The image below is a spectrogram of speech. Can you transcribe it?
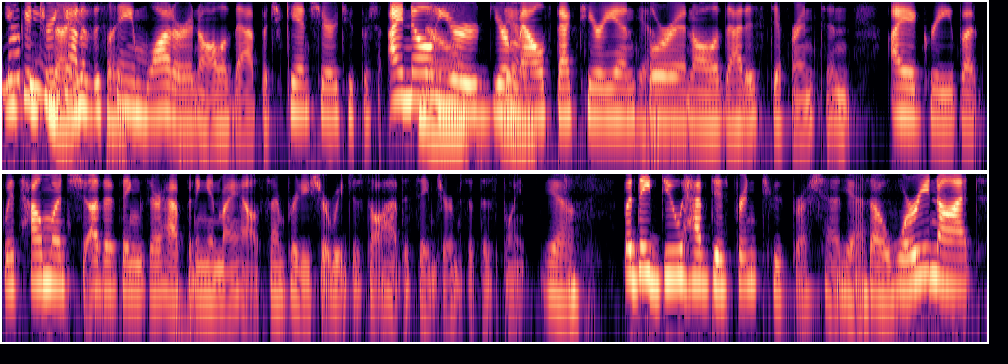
you can drink out of the Like- same water and all of that, but you can't share a toothbrush. I know No, your your yeah. mouth bacteria and Yeah. flora and all of that is different, and I agree. But with how much other things are happening in my house, I'm pretty sure we just all have the same germs at this point. Yeah, But they do have different toothbrush heads, so worry not.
